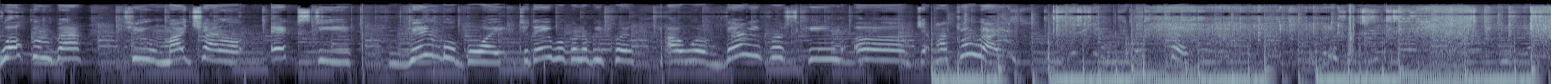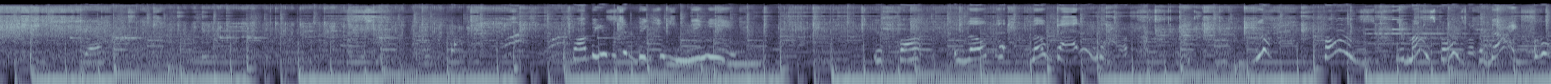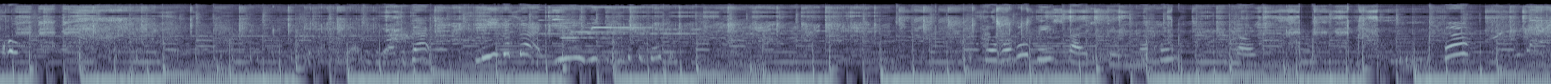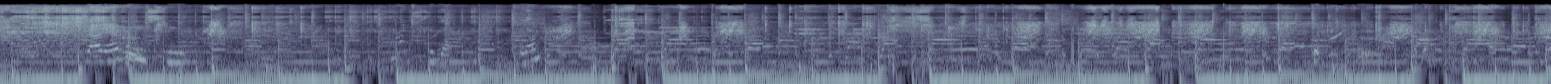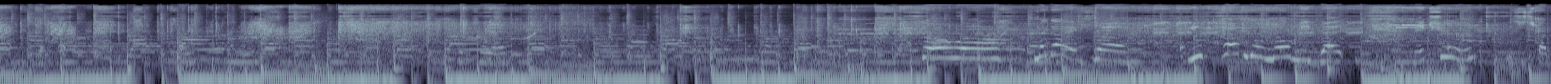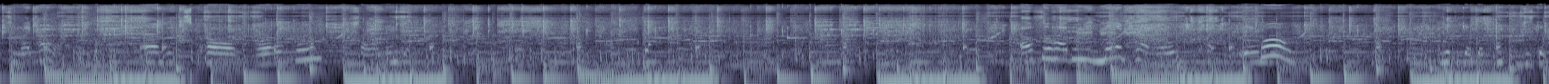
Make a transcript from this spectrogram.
Welcome back to my channel, XD Rainbow Boy. Today we're going to be playing our very first game of Jetpack Joyride. Okay. Yeah. Bobby is such a big, huge mini. Your phone, low, low battery power. You probably don't know me, but make sure you subscribe to my channel. And it's called again? Channel I also have another channel. Whoa! You have to get. I can just get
